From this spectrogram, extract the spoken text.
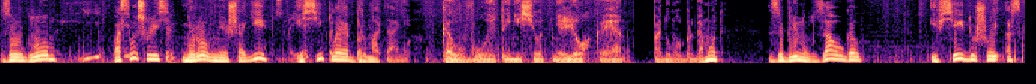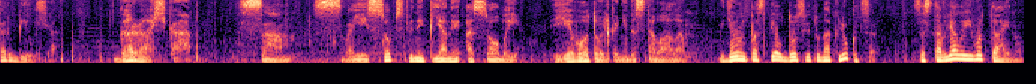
За углом послышались неровные шаги и сиплое бормотание. «Кого это несет нелегкое?» — подумал Баргамот, заглянул за угол и всей душой оскорбился. «Гараська! Сам, с своей собственной пьяной особой. Его только не доставало. Где он поспел до свету наклюкаться, составляло его тайну.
